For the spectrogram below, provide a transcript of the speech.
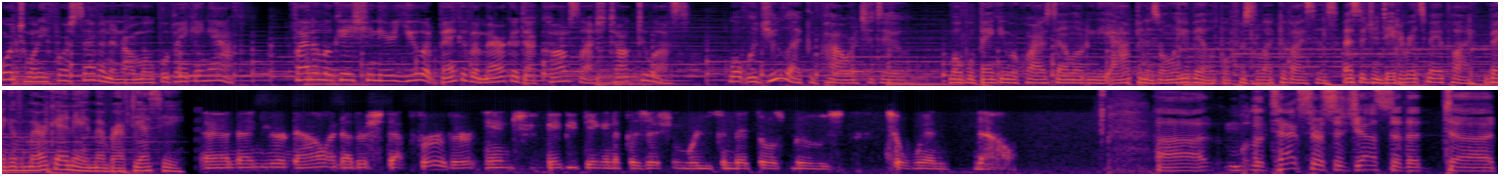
or 24-7 in our mobile banking app. Find a location near you at bankofamerica.com slash talk to us. What would you like the power to do? Mobile banking requires downloading the app and is only available for select devices. Message and data rates may apply. Bank of America and a member FDIC. And then you're now another step further into maybe being in a position where you can make those moves to win now. Uh, the texter suggested that uh,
